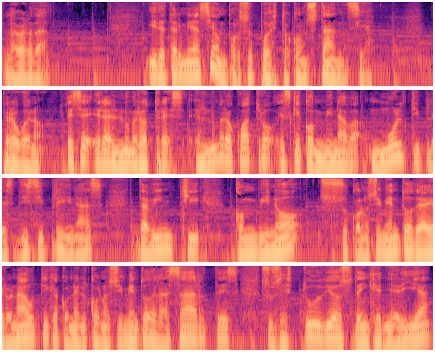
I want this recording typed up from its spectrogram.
la verdad. Y determinación, por supuesto, constancia Pero bueno, ese era el número 3. El número 4 es que combinaba múltiples disciplinas. Da Vinci combinó su conocimiento de aeronáutica con el conocimiento de las artes, sus estudios de ingeniería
